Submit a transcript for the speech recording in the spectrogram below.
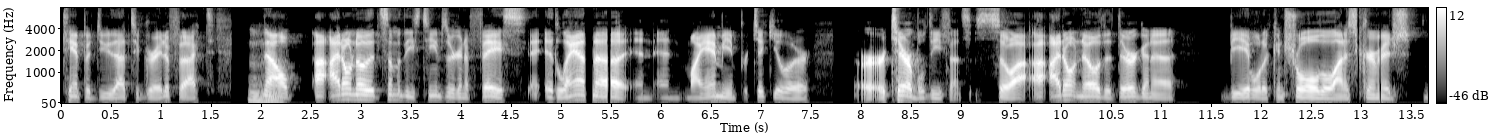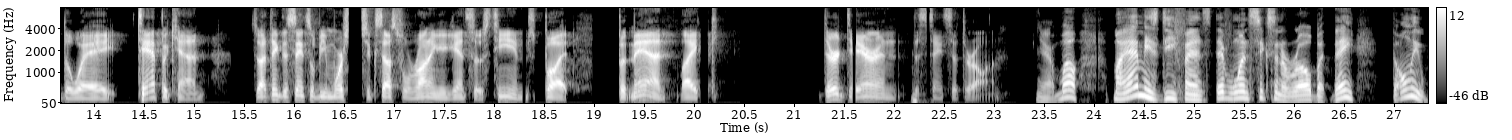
Tampa do that to great effect. Mm-hmm. Now, I don't know that some of these teams are going to face Atlanta and, and Miami in particular are, are terrible defenses. So I, I don't know that they're going to be able to control the line of scrimmage the way Tampa can. So I think the Saints will be more successful running against those teams. But but man, like they're daring the Saints to throw on them. Yeah. Well, Miami's defense, they've won six in a row, but they the only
